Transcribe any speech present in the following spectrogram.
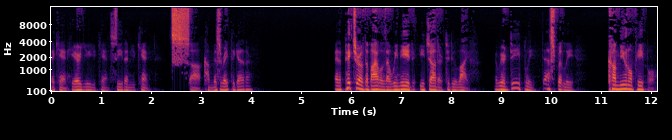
they can't hear you, you can't see them, you can't uh, commiserate together. And the picture of the Bible is that we need each other to do life. And we are deeply, desperately communal people.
